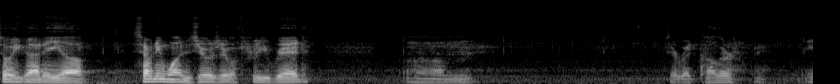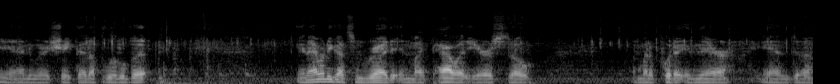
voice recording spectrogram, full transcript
So we got a uh, 71003 red. Um, it's a red color. And I'm going to shake that up a little bit. And I already got some red in my palette here, so I'm going to put it in there and uh,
